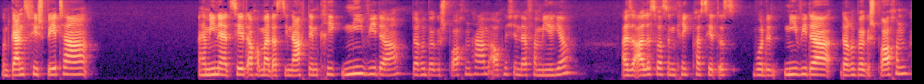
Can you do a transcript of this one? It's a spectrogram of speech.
Und ganz viel später Hermine erzählt auch immer, dass sie nach dem Krieg nie wieder darüber gesprochen haben, auch nicht in der Familie. Also alles, was im Krieg passiert ist, wurde nie wieder darüber gesprochen.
